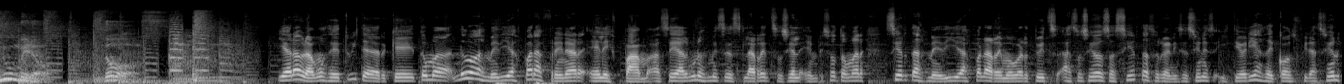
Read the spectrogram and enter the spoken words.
Número 2. Y ahora hablamos de Twitter, que toma nuevas medidas para frenar el spam. Hace algunos meses la red social empezó a tomar ciertas medidas para remover tweets asociados a ciertas organizaciones y teorías de conspiración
